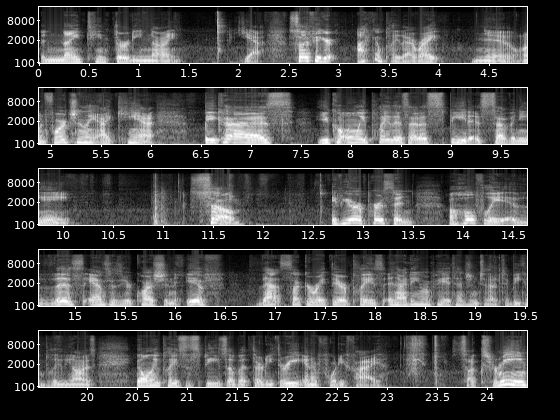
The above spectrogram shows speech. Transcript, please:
1939. Yeah, so I figured I can play that, right? No, unfortunately I can't because you can only play this at a speed of 78. So, if you're a person, uh, hopefully this answers your question. If that sucker right there plays, and I didn't even pay attention to that to be completely honest, it only plays the speeds of a 33 and a 45. Sucks for me.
